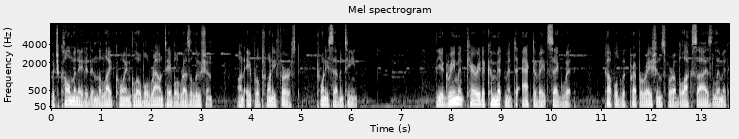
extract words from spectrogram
which culminated in the Litecoin Global Roundtable Resolution on April 21, 2017. The agreement carried a commitment to activate SegWit, coupled with preparations for a block size limit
